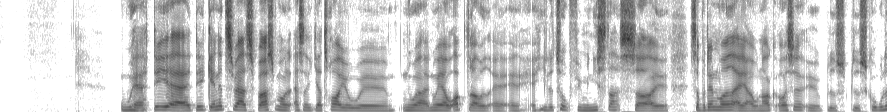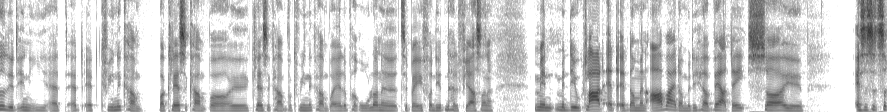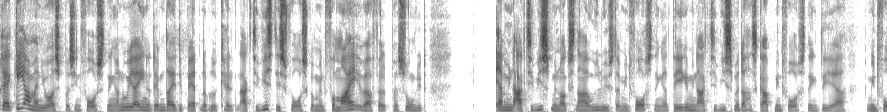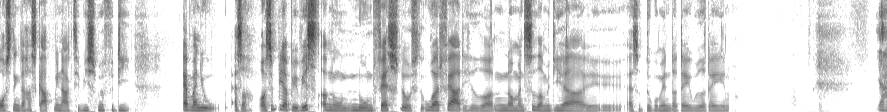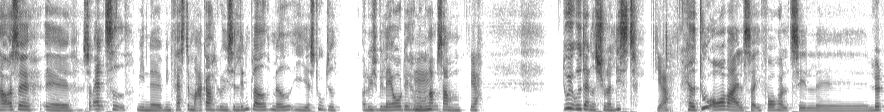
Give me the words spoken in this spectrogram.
Uha, det er, det er igen et svært spørgsmål. Altså, jeg tror jo, øh, nu, er, nu er jeg jo opdraget af, af, af hele to feminister, så, øh, så på den måde er jeg jo nok også øh, blevet, blevet skolet lidt ind i, at, at, at kvindekamp var klassekamp og øh, klassekamp og kvindekamp og alle parolerne tilbage fra 1970'erne. Men, men det er jo klart, at, at når man arbejder med det her hver dag, så, øh, altså, så, så reagerer man jo også på sin forskning. Og nu er jeg en af dem, der i debatten er blevet kaldt en aktivistisk forsker, men for mig i hvert fald personligt, er min aktivisme nok snarere udløst af min forskning, og det er ikke min aktivisme, der har skabt min forskning, det er min forskning, der har skabt min aktivisme, fordi at man jo altså, også bliver bevidst om nogle, nogle fastlåste uretfærdigheder, når man sidder med de her øh, altså dokumenter dag ud og dag ind. Jeg har også, øh, som altid, min, øh, min faste makker, Louise Lindblad, med i øh, studiet. Og Louise, vi laver det her mm. program sammen. Ja. Du er uddannet journalist. Ja. Havde du overvejelser i forhold til øh, løn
